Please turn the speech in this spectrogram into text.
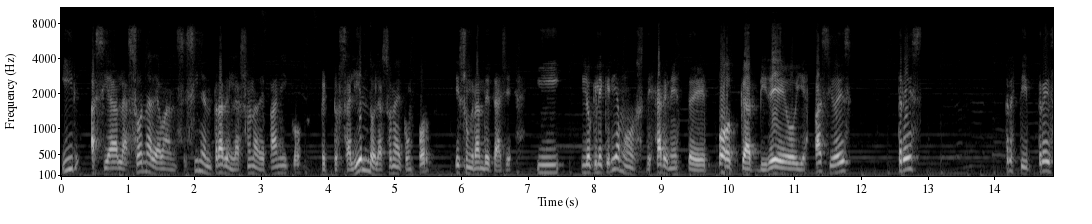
ir hacia la zona de avance sin entrar en la zona de pánico, pero saliendo de la zona de confort, es un gran detalle. Y lo que le queríamos dejar en este podcast, video y espacio es tres, tres tips, tres,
